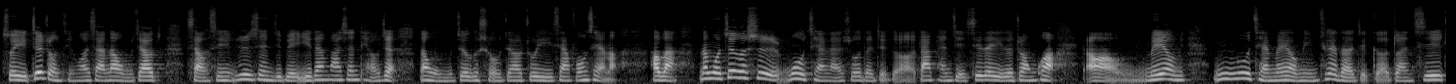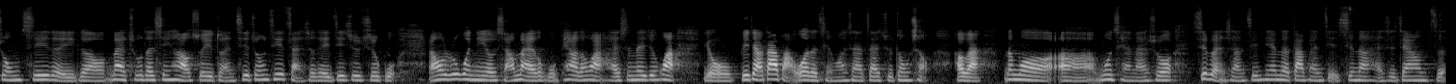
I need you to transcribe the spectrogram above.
所以这种情况下，那我们就要小心日线级别一旦发生调整，那我们这个时候就要注意一下风险了。好吧，那么这个是目前来说的这个大盘解析的一个状况啊，没有目前没有明确的这个短期、中期的一个卖出的信号，所以短期、中期暂时可以继续持股。然后，如果你有想买的股票的话，还是那句话，有比较大把握的情况下再去动手，好吧？那么呃，目前来说，基本上今天的大盘解析呢还是这样子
